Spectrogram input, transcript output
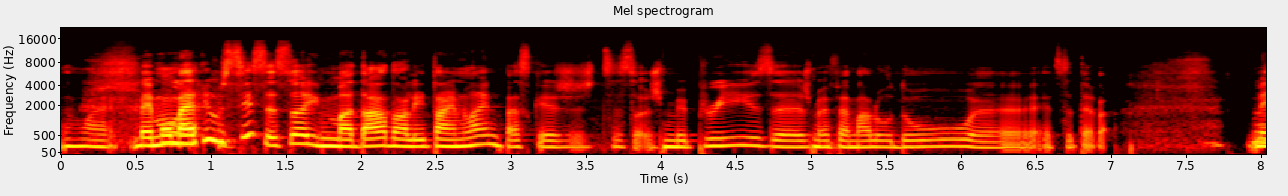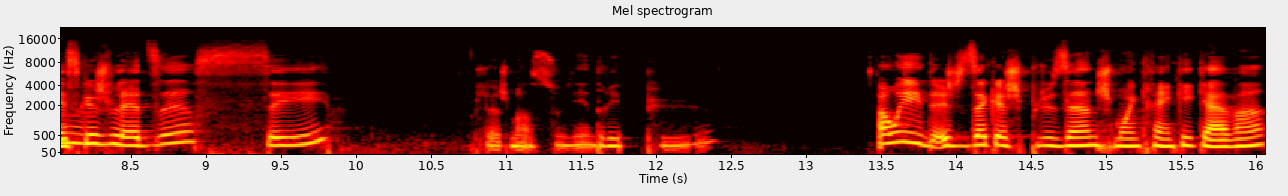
Ouais. Mais mon mari aussi, c'est ça, il me modère dans les timelines parce que je, c'est ça, je me prise, euh, je me fais mal au dos, euh, etc. Mais ce que je voulais dire, c'est. Là, je m'en souviendrai plus. Ah oui, je disais que je suis plus zen, je suis moins craquée qu'avant.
